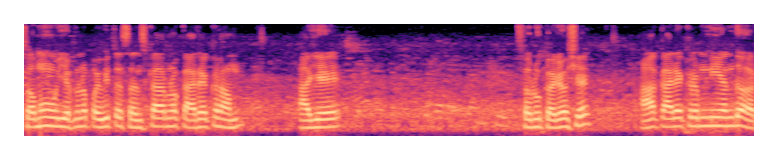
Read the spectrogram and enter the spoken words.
સમૂહ યજ્ઞ પવિત્ર સંસ્કારનો કાર્યક્રમ આજે શરૂ કર્યો છે. આ કાર્યક્રમની અંદર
